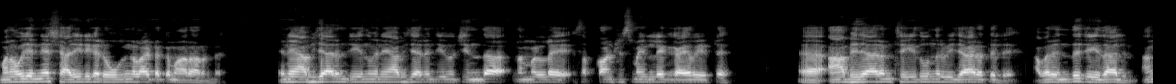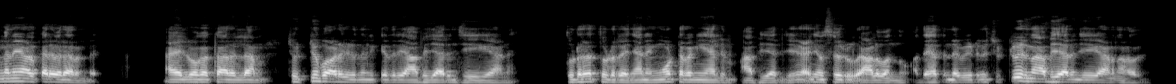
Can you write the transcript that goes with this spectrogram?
മനോജന്യ ശാരീരിക രോഗങ്ങളായിട്ടൊക്കെ മാറാറുണ്ട്. എന്നെ ആഭിചാരം ചെയ്യുന്നു എന്നെ ആഭിചാരം ചെയ്യുന്നു ചിന്ത നമ്മളുടെ സബ് കോൺഷ്യസ് മൈൻഡിലേക്ക് കയറിയിട്ട് ആഭിചാരം ചെയ്തു എന്നൊരു വിചാരത്തിൽ അവരെന്ത് ചെയ്താലും അങ്ങനെ ആൾക്കാർ വരാറുണ്ട്. അയൽവകക്കാരെല്ലാം ചുറ്റുപാട് എനിക്കെതിരെ ആഭിചാരം ചെയ്യുകയാണ്. തുടരെ തുടരെ ഞാൻ എങ്ങോട്ടിറങ്ങിയാലും ആഭിചാരം ചെയ്യും. കഴിഞ്ഞ ദിവസം ഒരു ആൾ വന്നു. അദ്ദേഹത്തിന്റെ വീടിന് ചുറ്റും ഇരുന്ന് ആഭിചാരം ചെയ്യുകയാണെന്നാണ് പറഞ്ഞത്.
